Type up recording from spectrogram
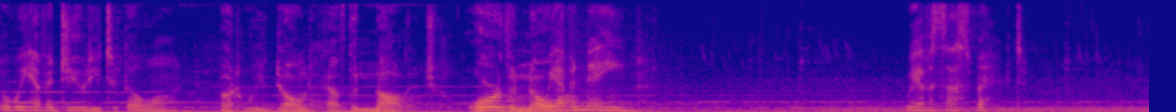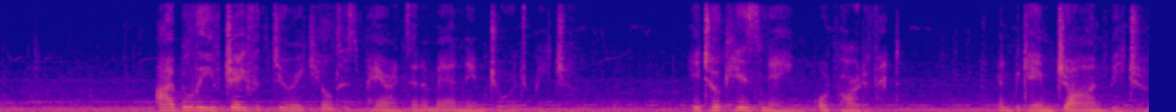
But we have a duty to go on. But we don't have the knowledge or the know-how. We have a name. We have a suspect. I believe Japheth Dury killed his parents and a man named George Beecham. He took his name, or part of it, and became John Beecham.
